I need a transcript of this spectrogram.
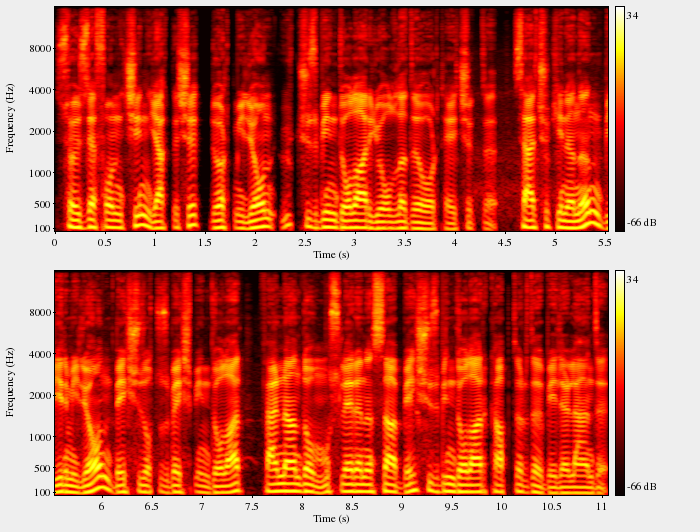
sözde fon için yaklaşık 4 milyon 300 bin dolar yolladığı ortaya çıktı. Selçuk İnan'ın 1 milyon 535 bin dolar, Fernando Muslera'nın ise 500 bin dolar kaptırdığı belirlendi.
